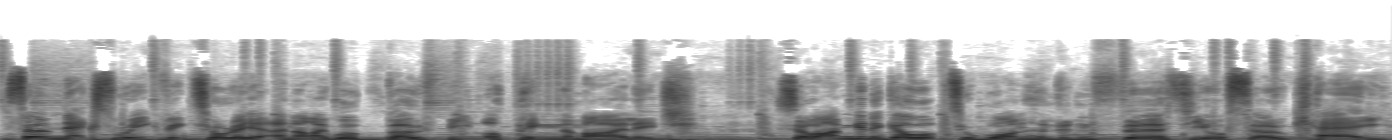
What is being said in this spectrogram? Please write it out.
So next week, Victoria and I will both be upping the mileage. So I'm going to go up to 130 or so K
